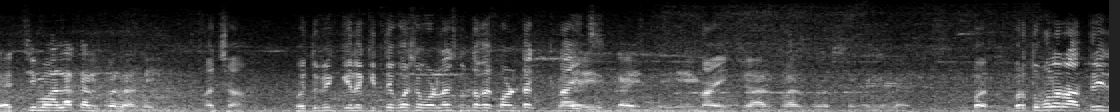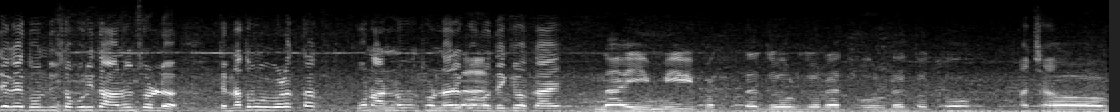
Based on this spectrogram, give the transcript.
याची मला कल्पना नाही. अच्छा. मग तुम्ही गेले कित्येक वर्ष वडिलांशी तुमचा काही कॉन्टॅक्ट नाही काही नाही. चार पाच वर्ष तरी नाही. बरं. बरं तुम्हाला रात्री जे काही दोन दिवसापूर्वी इथं आणून सोडलं त्यांना तुम्ही ओळखता? कोण आणून सोडणारे कोण. होते किंवा काय? नाही मी फक्त जोर जोरात ओरडत होतो. अच्छा. अं,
